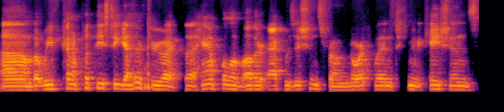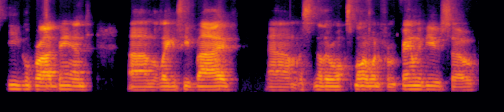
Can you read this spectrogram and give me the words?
Um, but we've kind of put these together through a, a, handful of other acquisitions from Northland Communications, Eagle Broadband, um, Legacy Vyve, um, another smaller one from Family View. So,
